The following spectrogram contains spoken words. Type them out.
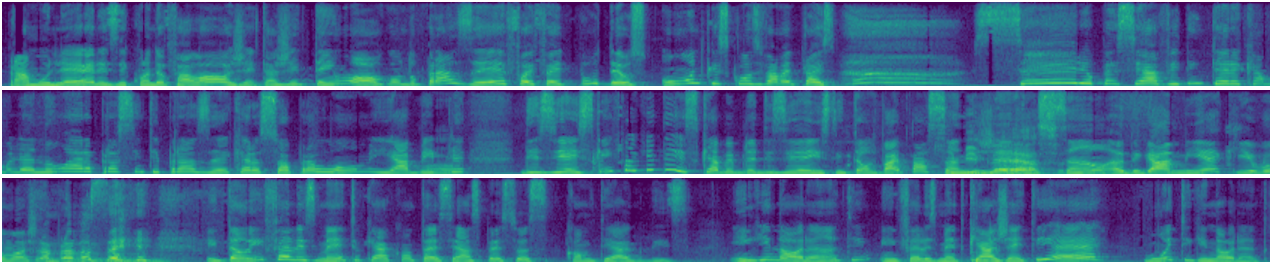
para mulheres e quando eu falo, ó, gente, a gente tem um órgão do prazer, foi feito por Deus, único e exclusivamente para isso. Sério, eu pensei a vida inteira que a mulher não era para sentir prazer, que era só para o homem. E a Bíblia dizia isso. Quem foi que disse que a Bíblia dizia isso? Então vai passando de é geração. Eu digo a minha aqui, eu vou mostrar para você. Então, infelizmente, o que acontece é as pessoas, como o Tiago disse, ignorante, infelizmente, que a gente é muito ignorante.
